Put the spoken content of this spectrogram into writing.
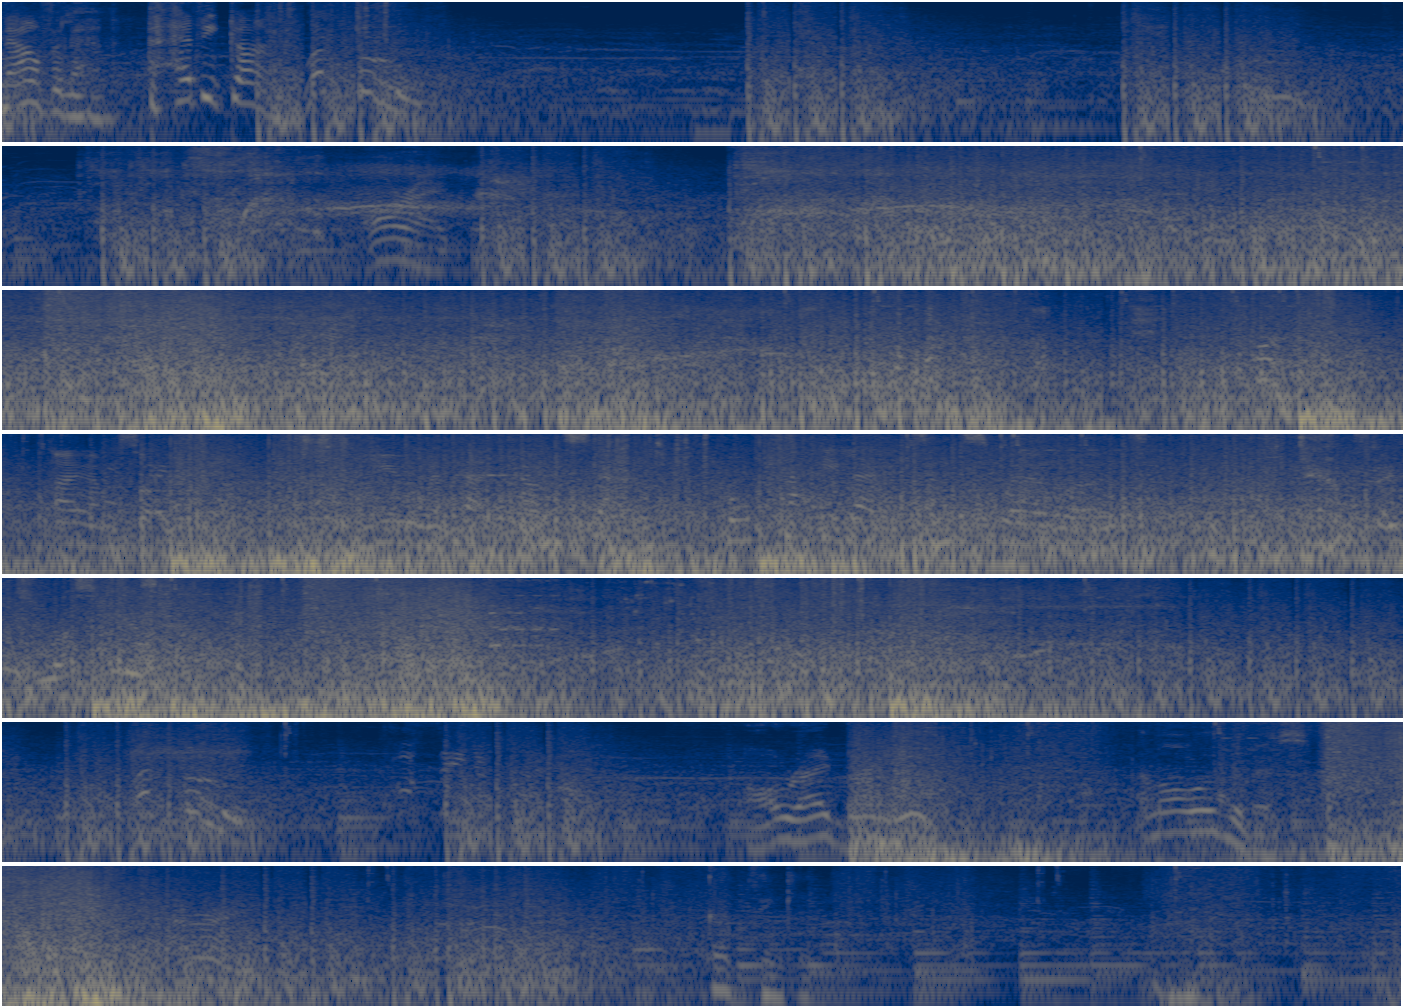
Now, Valan, the heavy gun. Let's move! I'm all over this. All right. Good thinking.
